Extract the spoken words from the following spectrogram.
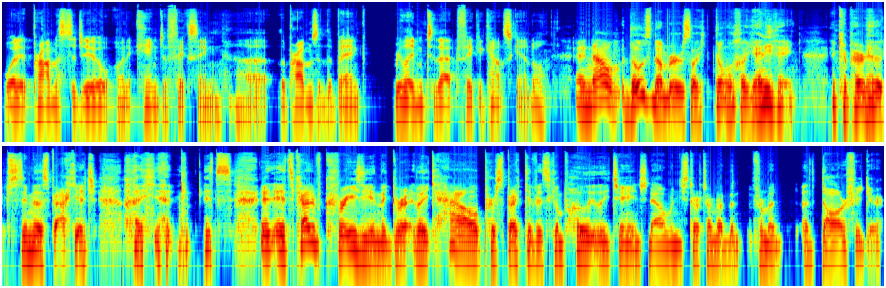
what it promised to do when it came to fixing uh, the problems of the bank relating to that fake account scandal. And now those numbers like don't look like anything compared to the stimulus package. it's it, it's kind of crazy in the like how perspective has completely changed now when you start talking about the, from a, a, dollar figure.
